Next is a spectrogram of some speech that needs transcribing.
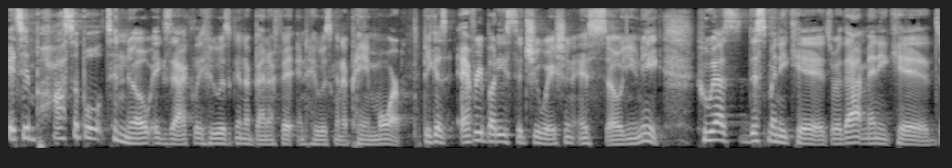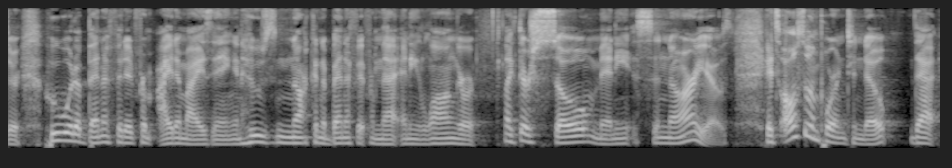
it's impossible to know exactly who is going to benefit and who is going to pay more because everybody's situation is so unique. Who has this many kids or that many kids, or who would have benefited from itemizing and who's not going to benefit from that any longer? Like, there's so many scenarios. It's also important to note that.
